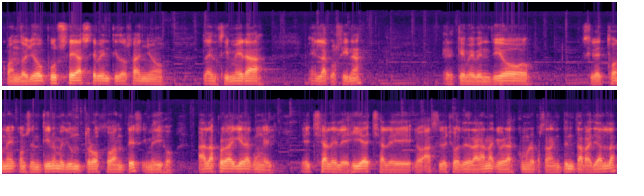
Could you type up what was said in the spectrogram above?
cuando yo puse hace 22 años la encimera en la cocina, el que me vendió Silestone Consentino me dio un trozo antes y me dijo, haz las pruebas que quiera con él. Échale lejía, échale los ácidos hechos de la gana, que verás cómo le pasará. Intenta rayarla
